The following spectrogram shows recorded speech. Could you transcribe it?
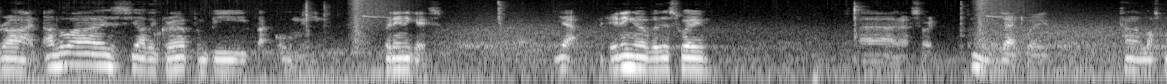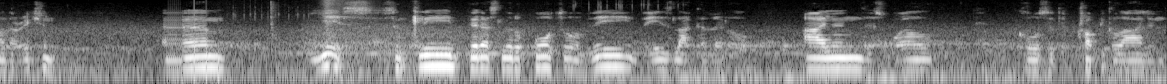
Right, otherwise, yeah, they grow up and be like all mean. But in any case, yeah, heading over this way. Uh, no, sorry, that way. Kind of lost my direction. Um, yes, St. Clair did us a little portal there. There's like a little island as well. Calls it a tropical island.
